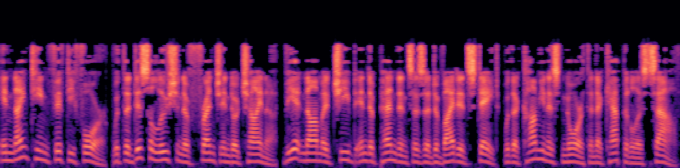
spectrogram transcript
In 1954, with the dissolution of French Indochina, Vietnam achieved independence as a divided state, with a communist north and a capitalist south.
